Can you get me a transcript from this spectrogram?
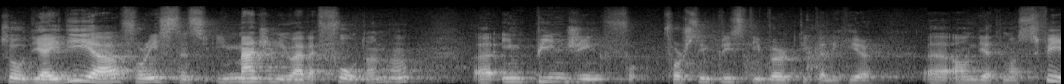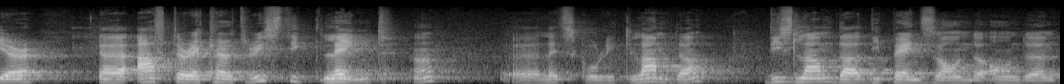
So the idea, for instance, imagine you have a photon. Huh? Uh, impinging for, simplicity vertically here uh, on the atmosphere uh, after a characteristic length, let's call it lambda. This lambda depends on the, on the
